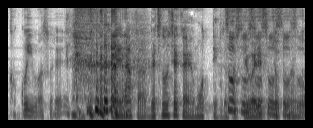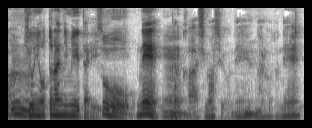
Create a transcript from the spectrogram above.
かっこいいわ、それ。ね、なんか別の世界を持っているとかって言われるとちょっとそうそうそうそううんなんか急に大人に見えたり、そう。ね、うんなんかしますよね。うんなるほどね。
